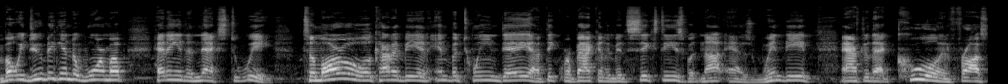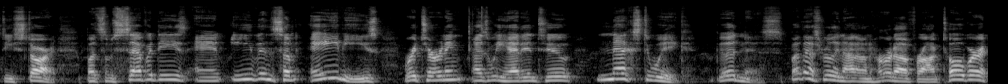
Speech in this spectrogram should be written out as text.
But we do begin to warm up heading into next week. Tomorrow will kind of be an in-between day. I think we're back in the mid-60s, but not as windy after that cool and frosty start. But some 70s and even some 80s returning as we head into next week goodness. But that's really not unheard of for October,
